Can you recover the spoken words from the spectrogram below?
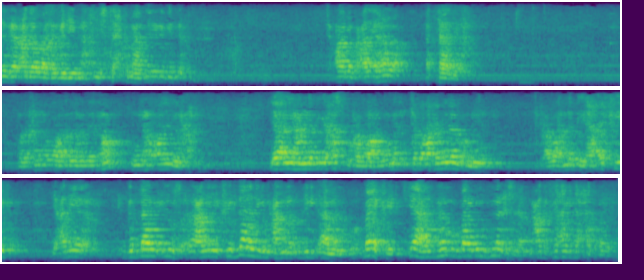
تلك العداوات القديمة. يستحكمها تعاقب عليها التاريخ يا أيها النبي حسبك الله ومن اتبعك من المؤمنين. الله النبي يكفيك. يعني قبال يعني يكفيك. ذا الذي معه من الذي آمن. ما يكفيك. جاهل بهم وباقوا من الإسلام. ما عاد في حاجة أحد غيره.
